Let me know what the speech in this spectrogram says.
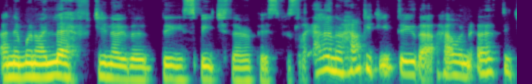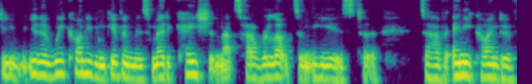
And then when I left, you know, the the speech therapist was like, Eleanor, how did you do that? How on earth did you, you know, we can't even give him his medication. That's how reluctant he is to to have any kind of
